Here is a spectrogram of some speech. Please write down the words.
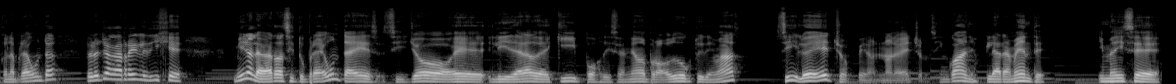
con la pregunta. Pero yo agarré y le dije, mira, la verdad, si tu pregunta es si yo he liderado equipos, diseñado producto y demás, sí, lo he hecho, pero no lo he hecho a los cinco años, claramente. Y me dice,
